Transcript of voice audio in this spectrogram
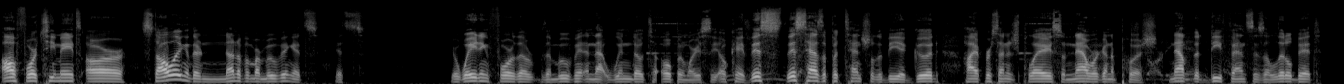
all four teammates are stalling and they're none of them are moving. It's it's you're waiting for the the movement and that window to open where you see okay this this has a potential to be a good high percentage play. So now we're gonna push. Now the defense is a little bit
